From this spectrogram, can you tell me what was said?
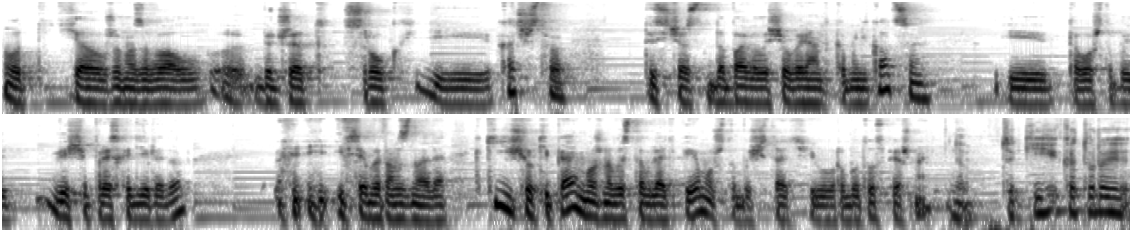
Вот я уже называл э, бюджет, срок и качество. Ты сейчас добавил еще вариант коммуникации и того, чтобы вещи происходили, да? и, все об этом знали. Какие еще KPI можно выставлять PM, чтобы считать его работу успешной? Ну, такие, которые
